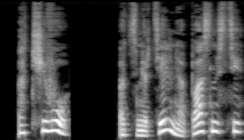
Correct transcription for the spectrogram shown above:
— От чего? — От смертельной опасности,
